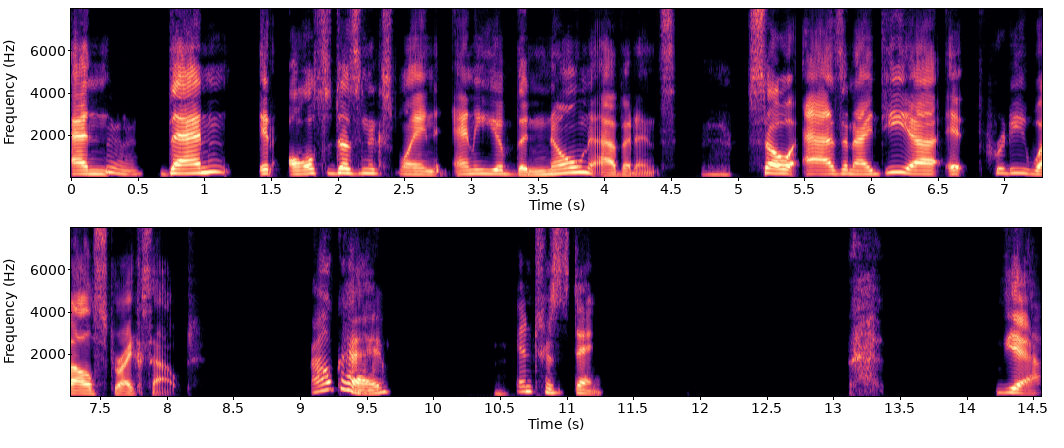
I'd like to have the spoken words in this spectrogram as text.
And Hmm. then it also doesn't explain any of the known evidence. So, as an idea, it pretty well strikes out. Okay, interesting. Yeah,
